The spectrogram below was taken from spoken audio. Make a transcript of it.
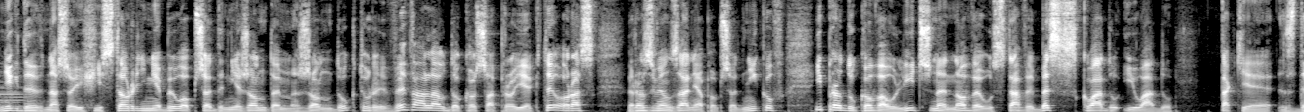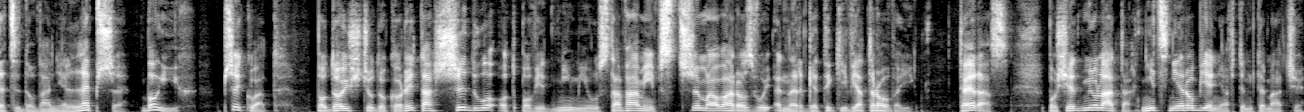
Nigdy w naszej historii nie było przed nierządem rządu, który wywalał do kosza projekty oraz rozwiązania poprzedników i produkował liczne nowe ustawy bez składu i ładu. Takie zdecydowanie lepsze, bo ich. Przykład. Po dojściu do koryta szydło odpowiednimi ustawami wstrzymała rozwój energetyki wiatrowej. Teraz, po siedmiu latach nic nie robienia w tym temacie,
